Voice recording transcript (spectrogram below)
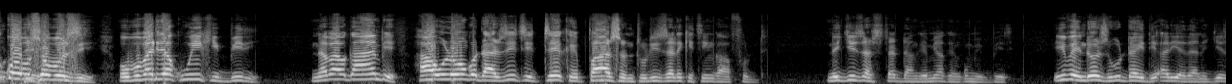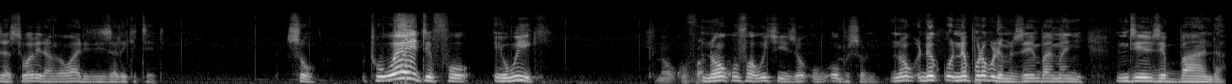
gwe obusobozi obubalira ku wiiki bbiri. Nabagambye how long does it take a person to resurrect nga afudde ne jesus taddanga emyaka enkumi bbiri even those who died earlier than jesus wabiranga wali resurrected. So to wait for a week n'okufa. n'okufa which is option No- ne, ne problem zembamanyi nti nze bbanda.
